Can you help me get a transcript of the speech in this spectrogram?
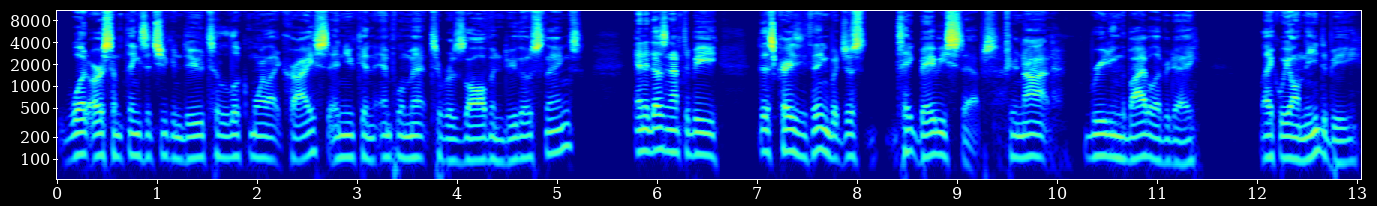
What are some things that you can do to look more like Christ and you can implement to resolve and do those things? And it doesn't have to be this crazy thing, but just take baby steps. If you're not reading the Bible every day, like we all need to be,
